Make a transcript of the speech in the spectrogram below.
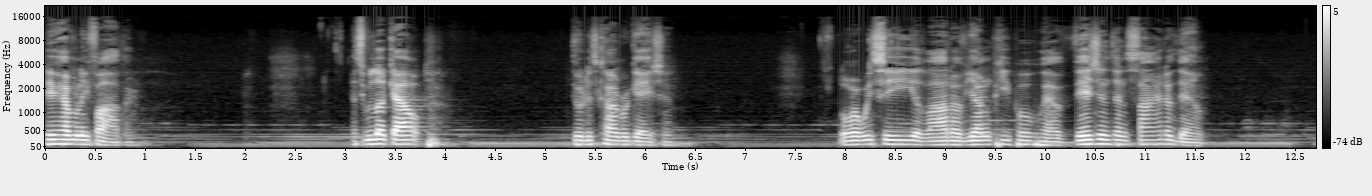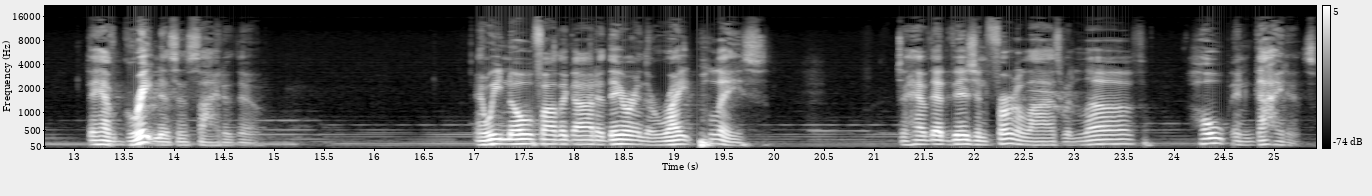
Dear Heavenly Father, as we look out through this congregation, Lord, we see a lot of young people who have visions inside of them. They have greatness inside of them. And we know, Father God, that they are in the right place to have that vision fertilized with love, hope, and guidance.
